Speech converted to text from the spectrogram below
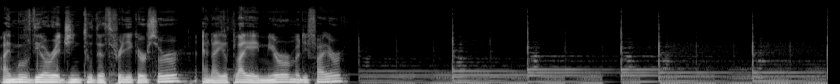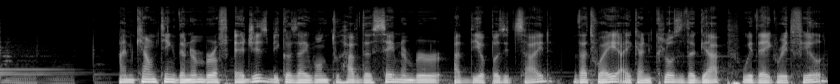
I move the origin to the 3D cursor and I apply a mirror modifier. I'm counting the number of edges because I want to have the same number at the opposite side. That way I can close the gap with a grid fill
